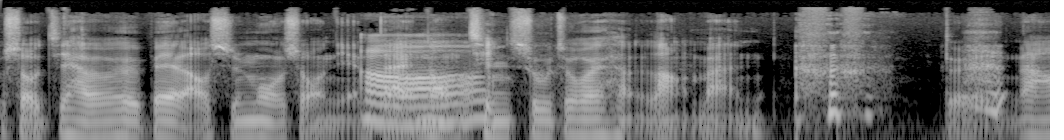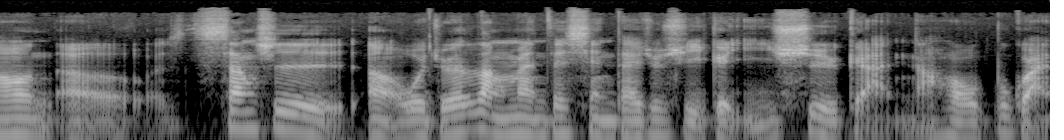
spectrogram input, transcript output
手机还会被老师没收年代，那哦种情书就会很浪漫。对，然后呃，像是呃，我觉得浪漫在现代就是一个仪式感，然后不管，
